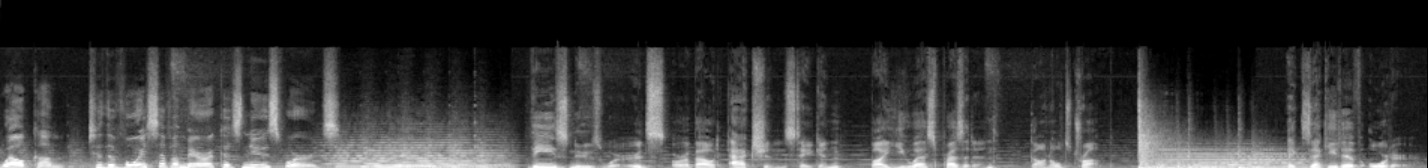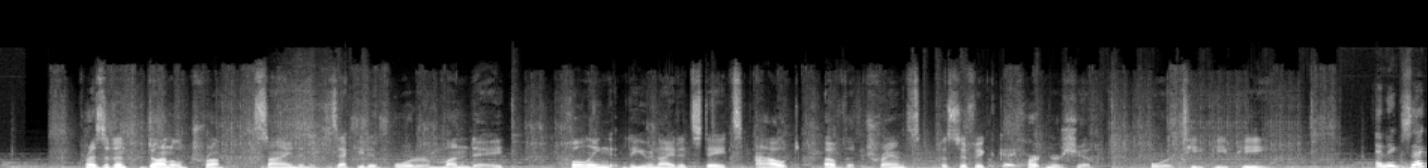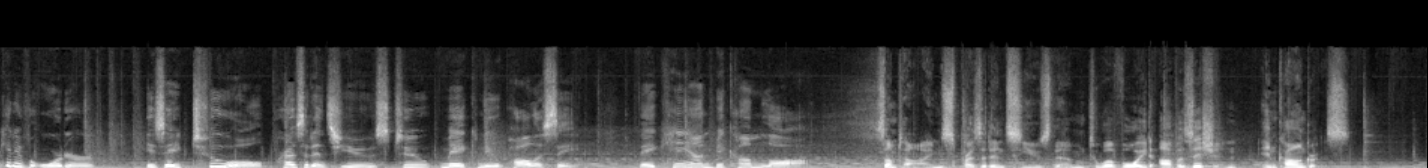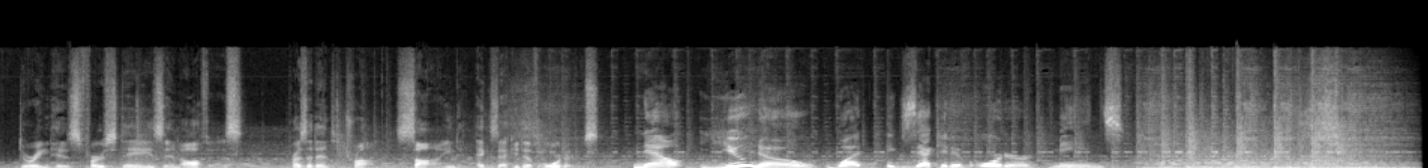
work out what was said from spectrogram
Welcome to the Voice of America's Newswords. These newswords are about actions taken by U.S. President Donald Trump. Executive Order President Donald Trump signed an executive order Monday pulling the United States out of the Trans Pacific Partnership, or TPP. An executive order is a tool presidents use to make new policy. They can become law. Sometimes presidents use them to avoid opposition in Congress. During his first days in office, President Trump signed executive orders. Now, you know what executive order means.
